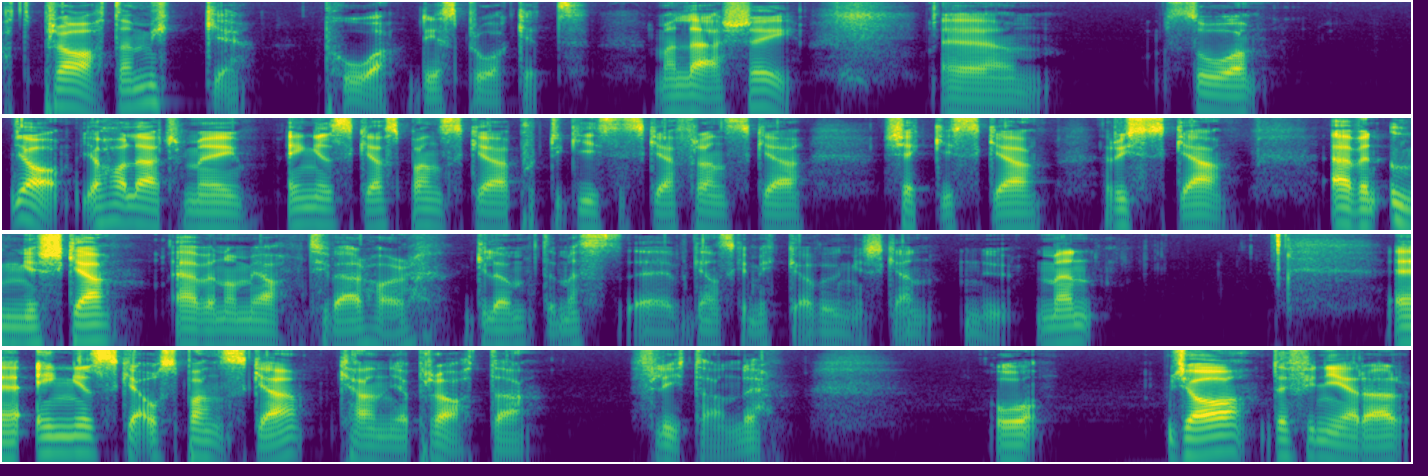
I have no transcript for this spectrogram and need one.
att prata mycket på det språket man lär sig. Eh, Så, ja, jag har lärt mig engelska, spanska, portugisiska, franska, tjeckiska, ryska, även ungerska Även om jag tyvärr har glömt det mest, eh, ganska mycket av ungerskan nu. Men eh, Engelska och spanska kan jag prata flytande. Och jag definierar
